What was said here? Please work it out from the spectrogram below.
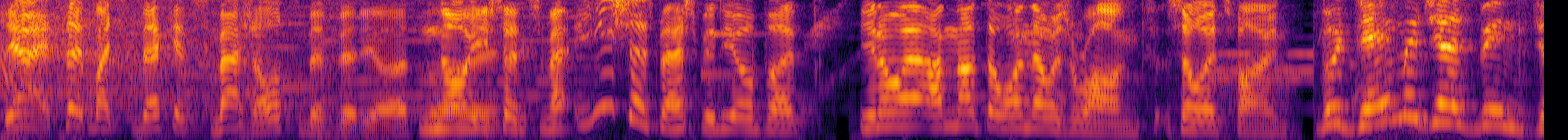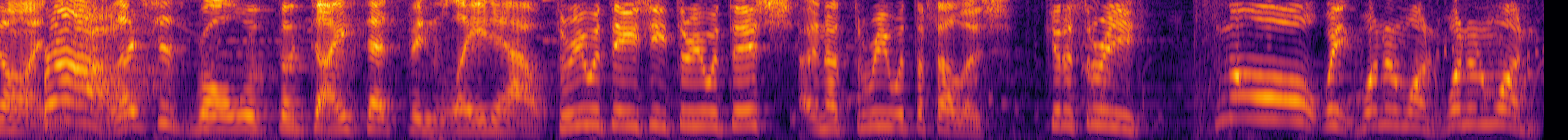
Yeah, I said my second Smash Ultimate video. That's no, why. you said Smash. You said Smash video, but you know what? I'm not the one that was wronged, so it's fine. The damage has been done. Bruh. Let's just roll with the dice that's been laid out. Three with Daisy, three with this, and a three with the fellas. Get a three. No, wait, one and one, one and one.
